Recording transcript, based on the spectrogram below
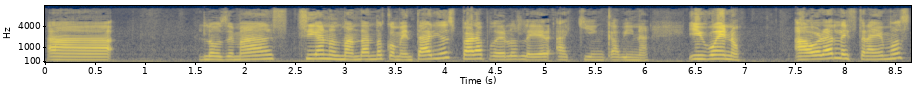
a los demás. Síganos mandando comentarios para poderlos leer aquí en cabina. Y bueno, ahora les traemos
